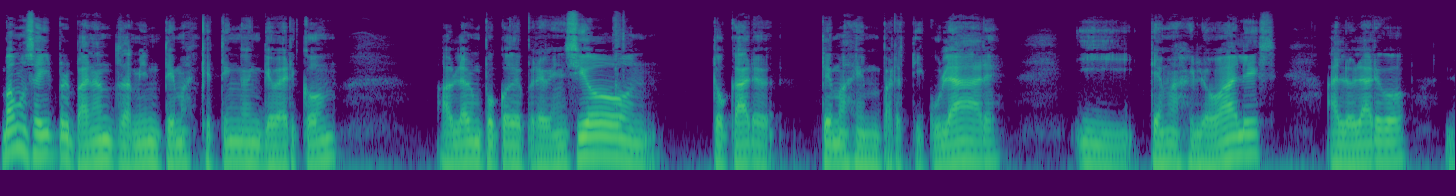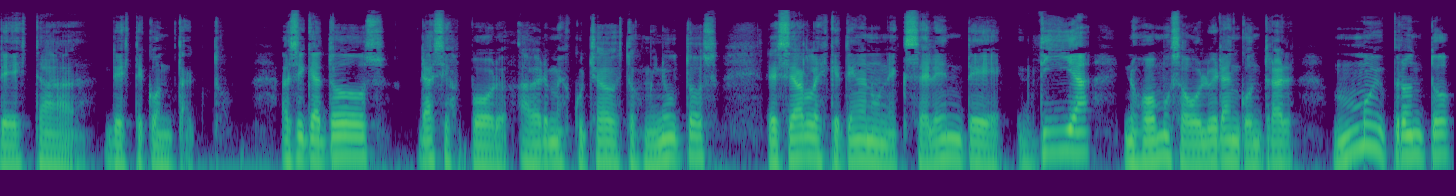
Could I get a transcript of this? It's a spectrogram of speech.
Vamos a ir preparando también temas que tengan que ver con hablar un poco de prevención, tocar temas en particular y temas globales a lo largo de, esta, de este contacto. Así que a todos, gracias por haberme escuchado estos minutos, desearles que tengan un excelente día, nos vamos a volver a encontrar muy pronto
